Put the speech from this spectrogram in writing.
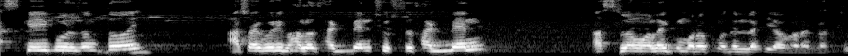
আজকে এই পর্যন্তই। আশা করি ভালো থাকবেন, সুস্থ থাকবেন। আসসালামু আলাইকুম রহমতুল্লাহি আবরাকাতু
